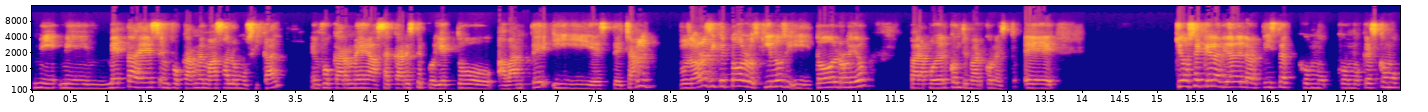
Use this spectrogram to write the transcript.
mi, mi, meta es enfocarme más a lo musical, enfocarme a sacar este proyecto avante y este, echarle, pues ahora sí que todos los kilos y, todo el rollo para poder continuar con esto. Eh, yo sé que la vida del artista como, como que es como,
